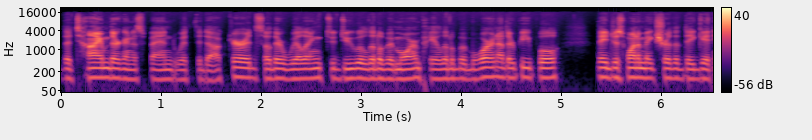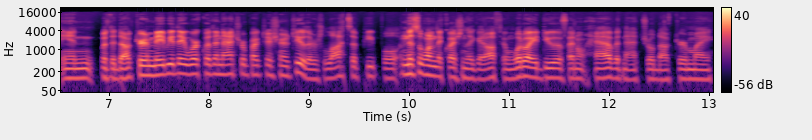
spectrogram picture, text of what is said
the time they're going to spend with the doctor, and so they're willing to do a little bit more and pay a little bit more. And other people they just want to make sure that they get in with a doctor and maybe they work with a natural practitioner too. There's lots of people and this is one of the questions i get often what do i do if i don't have a natural doctor in my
